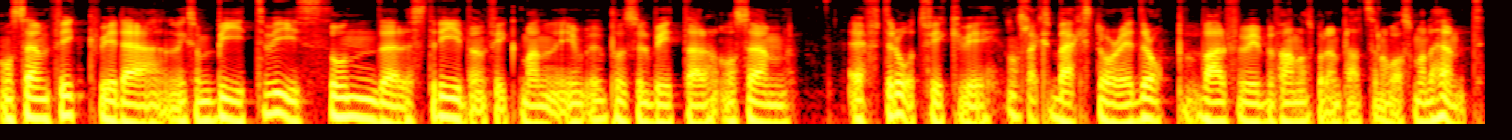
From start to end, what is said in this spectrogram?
Och sen fick vi det liksom bitvis under striden fick man i pusselbitar och sen efteråt fick vi någon slags backstory-dropp varför vi befann oss på den platsen och vad som hade hänt.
